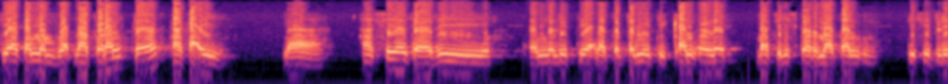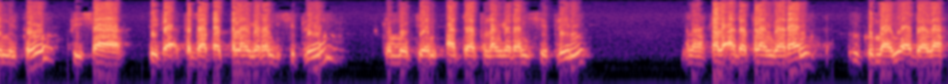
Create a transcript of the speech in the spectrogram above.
dia akan membuat laporan ke KKI. Nah, hasil dari penelitian atau penyidikan oleh Majelis Kehormatan Disiplin itu bisa tidak terdapat pelanggaran disiplin, kemudian ada pelanggaran disiplin. Nah, kalau ada pelanggaran, hukumannya adalah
